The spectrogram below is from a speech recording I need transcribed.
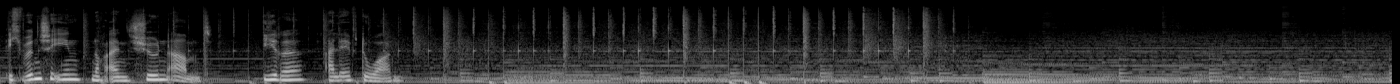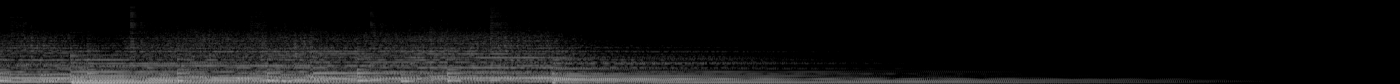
Ich wünsche Ihnen noch einen schönen Abend. Ihre Alef Doan.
